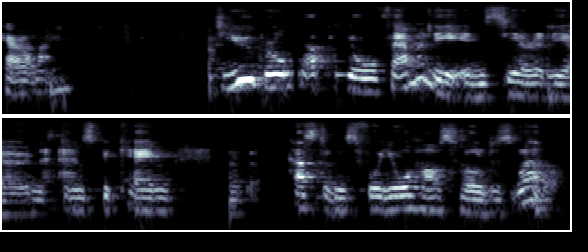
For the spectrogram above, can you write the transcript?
Caroline. You brought up your family in Sierra Leone and became customs for your household as well.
